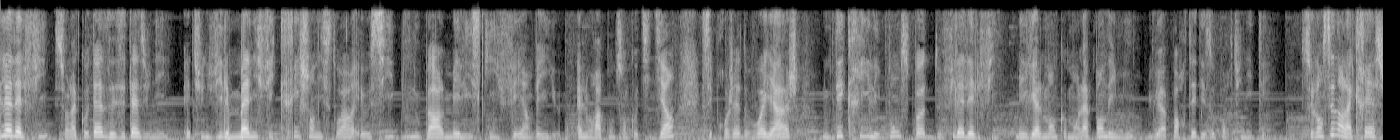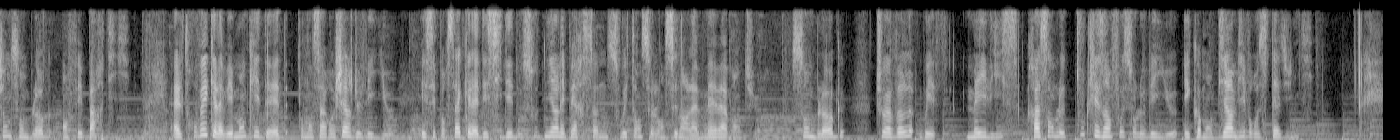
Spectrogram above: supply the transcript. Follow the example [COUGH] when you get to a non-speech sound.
Philadelphie, sur la côte est des États-Unis, est une ville magnifique, riche en histoire et aussi d'où nous parle Mélisse qui y fait un VIE. Elle nous raconte son quotidien, ses projets de voyage, nous décrit les bons spots de Philadelphie, mais également comment la pandémie lui a apporté des opportunités. Se lancer dans la création de son blog en fait partie. Elle trouvait qu'elle avait manqué d'aide pendant sa recherche de VIE et c'est pour ça qu'elle a décidé de soutenir les personnes souhaitant se lancer dans la même aventure. Son blog, Travel with Maylis, rassemble toutes les infos sur le VIE et comment bien vivre aux États-Unis.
